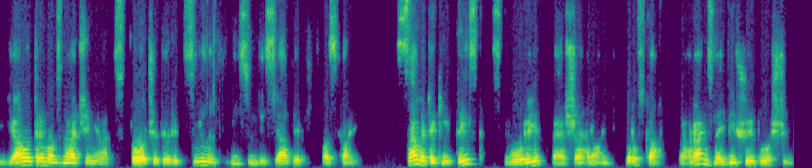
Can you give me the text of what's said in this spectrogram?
я отримав значення 104,8 паскаль. Саме такий тиск створює перша грань бруска. Грань з найбільшою площею.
